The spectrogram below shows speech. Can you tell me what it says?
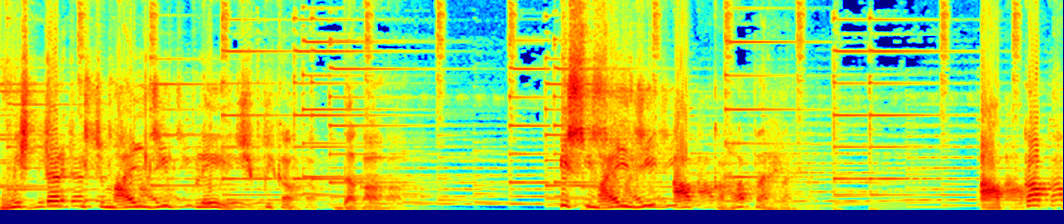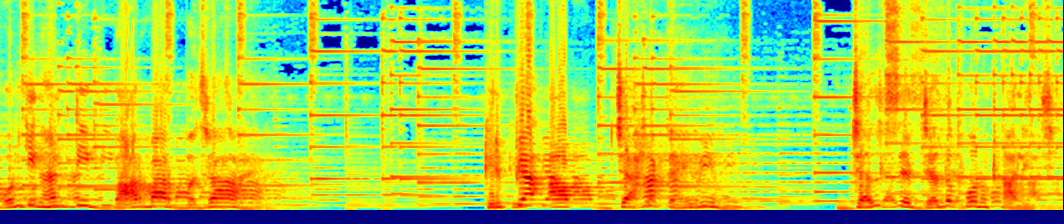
Mister Ismail ji please pick up the call Ismail ji, आप कहाँ पर हैं? आपका फ़ोन की घंटी बार बार बज रहा है। कृपया आप जहाँ कहीं भी हो, जल्द से जल्द फ़ोन उठा लीजिए।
